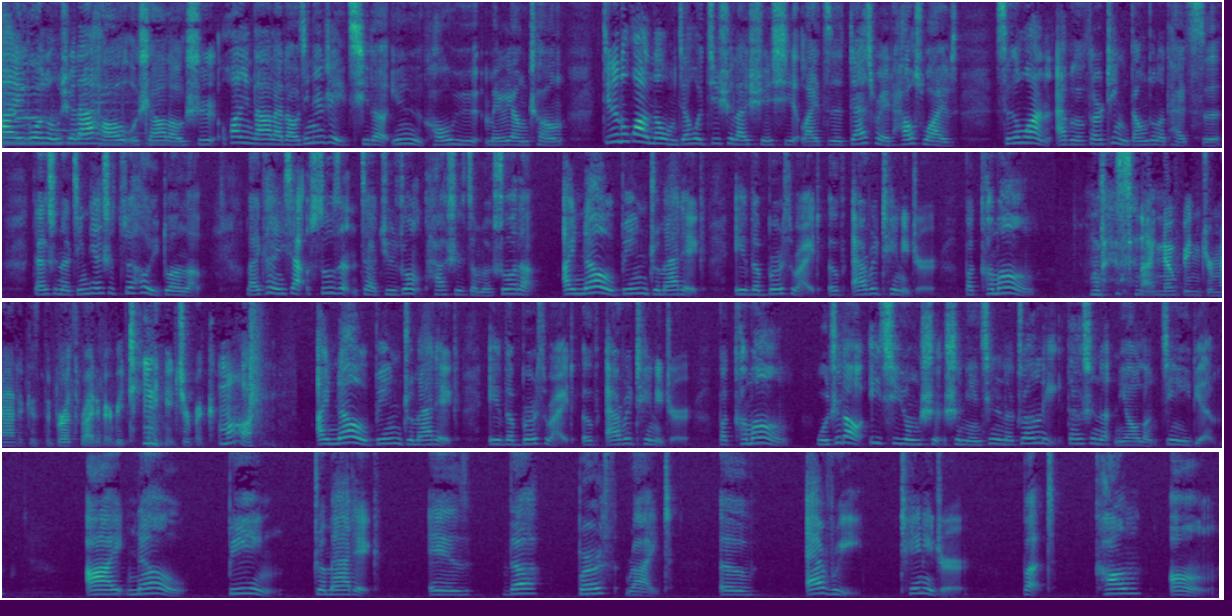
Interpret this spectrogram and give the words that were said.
嗨，各位同学，大家好，我是姚老师，欢迎大家来到今天这一期的英语口语每日养成。今天的话呢，我们将会继续来学习来自《Desperate Housewives》Season One Episode Thirteen 当中的台词。但是呢，今天是最后一段了。来看一下 Susan 在剧中她是怎么说的：“I know being dramatic is the birthright of every teenager, but come on.” Listen, I know being dramatic is the birthright of every teenager, but come on. I know being dramatic is the birthright of every teenager, but come on. 我知道意气用事是年轻人的专利，但是呢，你要冷静一点。I know being dramatic is the birthright of every teenager, but come on.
